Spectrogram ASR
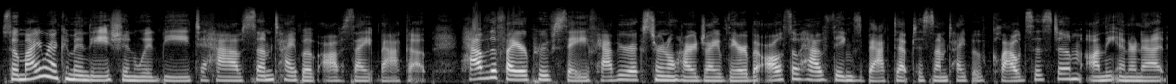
So, my recommendation would be to have some type of offsite backup. Have the fireproof safe, have your external hard drive there, but also have things backed up to some type of cloud system on the internet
